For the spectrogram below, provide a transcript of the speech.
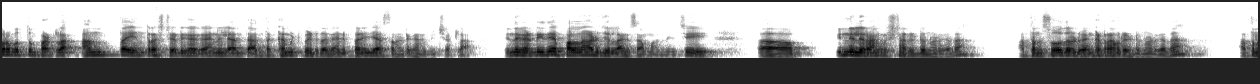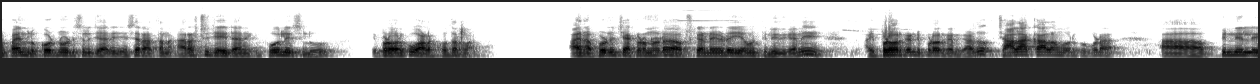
ప్రభుత్వం పట్ల అంత ఇంట్రెస్టెడ్గా కానీ లేదంటే అంత కమిట్మెంట్తో కానీ పనిచేస్తున్నట్టు కనిపించట్లా ఎందుకంటే ఇదే పల్నాడు జిల్లాకు సంబంధించి పిన్నెల్లి రామకృష్ణారెడ్డి ఉన్నాడు కదా అతని సోదరుడు వెంకటరామరెడ్డి ఉన్నాడు కదా అతని పైన లుకౌట్ నోటీసులు జారీ చేశారు. అతను అరెస్ట్ చేయడానికి పోలీసులు ఇప్పటివరకు వాళ్ళకు కుదరల. ఆయన అప్పటి నుంచి ఎక్కడ ఉన్నాడో అప్స్కండ్ అయ్యాడో ఏమో తెలియదు కానీ ఇప్పటివరకు అంటే ఇప్పటివరకు అని కాదు. చాలా కాలం వరకు కూడా పిన్నెల్లి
